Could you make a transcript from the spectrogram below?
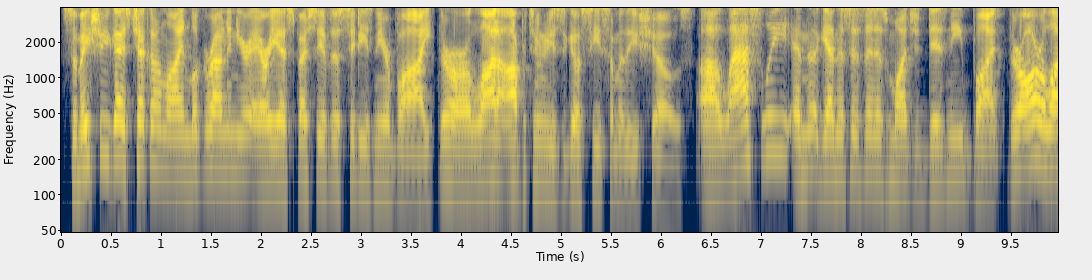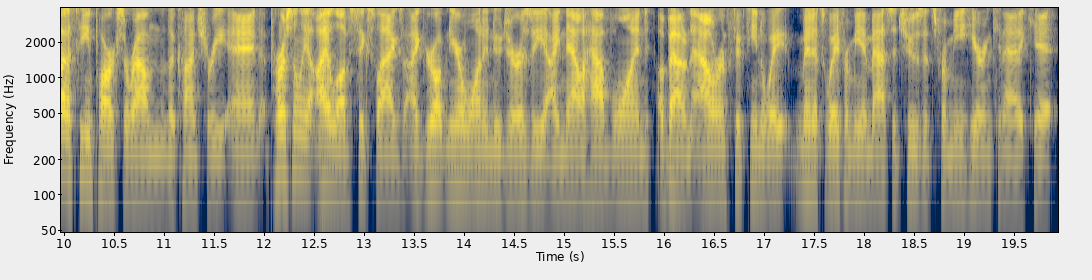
So make sure you guys check online, look around in your area, especially if there's cities nearby. There are a lot of opportunities to go see some of these shows. Uh, lastly, and again, this isn't as much Disney, but there are a lot of theme parks around the country country. And personally, I love Six Flags. I grew up near one in New Jersey. I now have one about an hour and 15 away, minutes away from me in Massachusetts from me here in Connecticut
